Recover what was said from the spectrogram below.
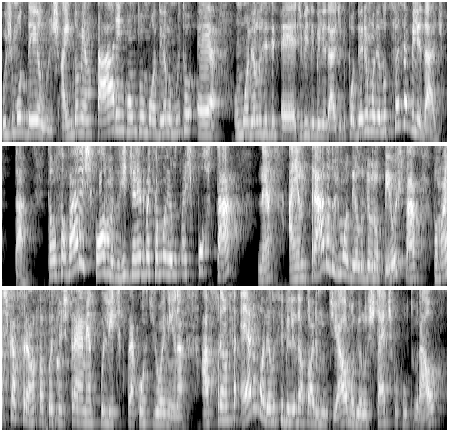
os modelos, a indumentária enquanto um modelo muito é um modelo de, é, de visibilidade do poder e um modelo de sociabilidade, tá? Então são várias formas. O Rio de Janeiro vai ser um modelo que vai exportar né? A entrada dos modelos europeus, tá? Por mais que a França fosse um estranhamento político para a corte joanina, a França era um modelo civilizatório mundial, modelo estético-cultural,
